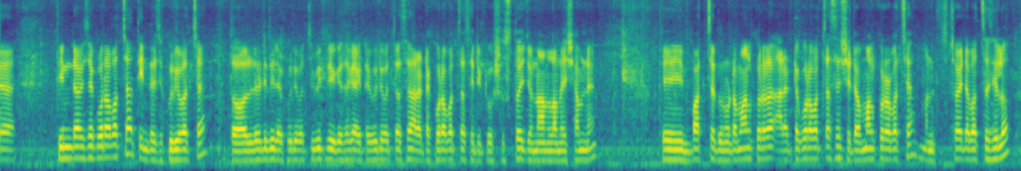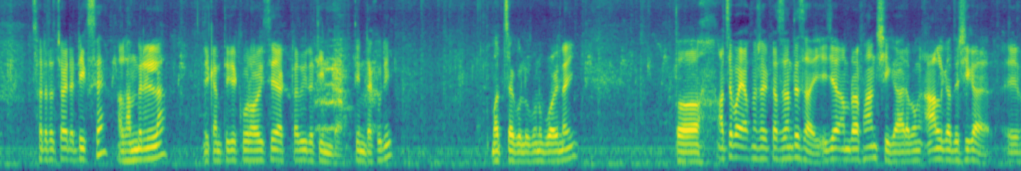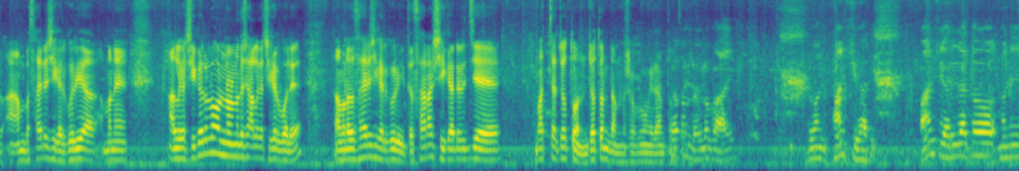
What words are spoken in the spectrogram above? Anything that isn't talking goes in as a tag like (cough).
তিনটা হয়েছে কোরা বাচ্চা, তিনটা হয়েছে কুড়ি বাচ্চা। তো অলরেডি দুইটা কুড়ি বাচ্চা বিক্রি হয়ে গেছে একটা কুড়ি বাচ্চা আছে, আর একটা কোরা বাচ্চা সেটা একটু অসুস্থ, এই জন্য আনলাম এই সামনে। তো এই বাচ্চা দুটা মাল করার, আর একটা কোরা বাচ্চা আছে, সেটাও মাল করার বাচ্চা মানে ছয়টা বাচ্চা ছিল, ছয়টাতে ছয়টা টিকছে, আলহামদুলিল্লাহ। এখান থেকে কোরা হয়েছে একটা, দুইটা, তিনটা তিনটা কুড়ি বাচ্চাগুলো কোনো ভয় নাই। তো আচ্ছা ভাই আপনার কাছে জানতে চাই। এই যে আমরা ফান শিকার এবং আলগা যে শিকার আমরা সাইরে শিকার করি আর মানে আলগা শিকার হলো অন্যান্য দেশে আলগা শিকার বলে আমরা সাইরে শিকার করি। তো সারা শিকারের যে বাচ্চা যতন যতনটা আমরা সবসময় জানতাম। হইল ভাই যেমন ফান্সি হারি ফান্সি হারিরা তো মানে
